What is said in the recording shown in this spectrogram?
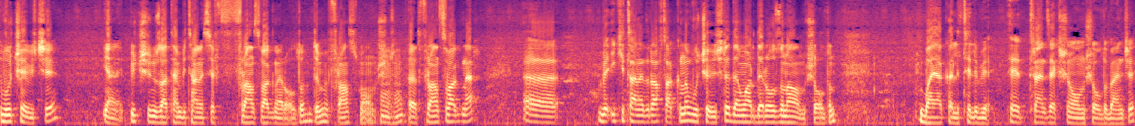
Vucevic'i yani üçünü zaten bir tanesi Franz Wagner oldu değil mi? Franz mı olmuştu? Evet Franz Wagner ee, ve iki tane draft hakkında Vucevic ile Demar DeRozan'ı almış oldun. Bayağı kaliteli bir e, transaction olmuş oldu bence.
